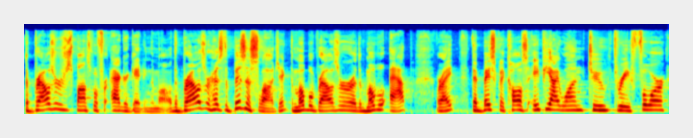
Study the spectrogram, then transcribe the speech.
The browser is responsible for aggregating them all. The browser has the business logic, the mobile browser or the mobile app, right, that basically calls API 1, 2, 3, 4,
